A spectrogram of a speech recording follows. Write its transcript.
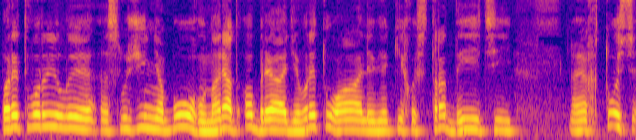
перетворили служіння Богу на ряд обрядів, ритуалів, якихось традицій. Е, Хтось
